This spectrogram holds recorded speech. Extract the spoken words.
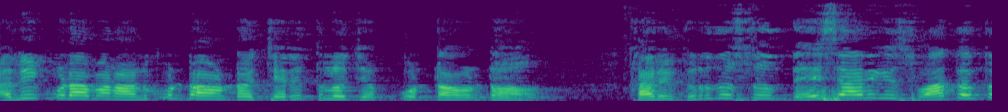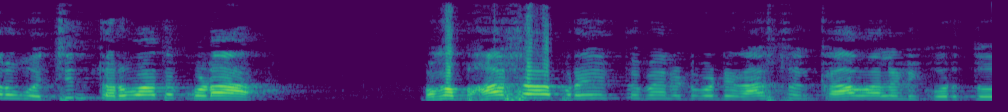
అది కూడా మనం అనుకుంటా ఉంటాం చరిత్రలో చెప్పుకుంటా ఉంటాం. కానీ దురదృష్టం దేశానికి స్వాతంత్రం వచ్చిన తర్వాత కూడా ఒక భాషా ప్రయుక్తమైనటువంటి రాష్ట్రం కావాలని కోరుతూ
